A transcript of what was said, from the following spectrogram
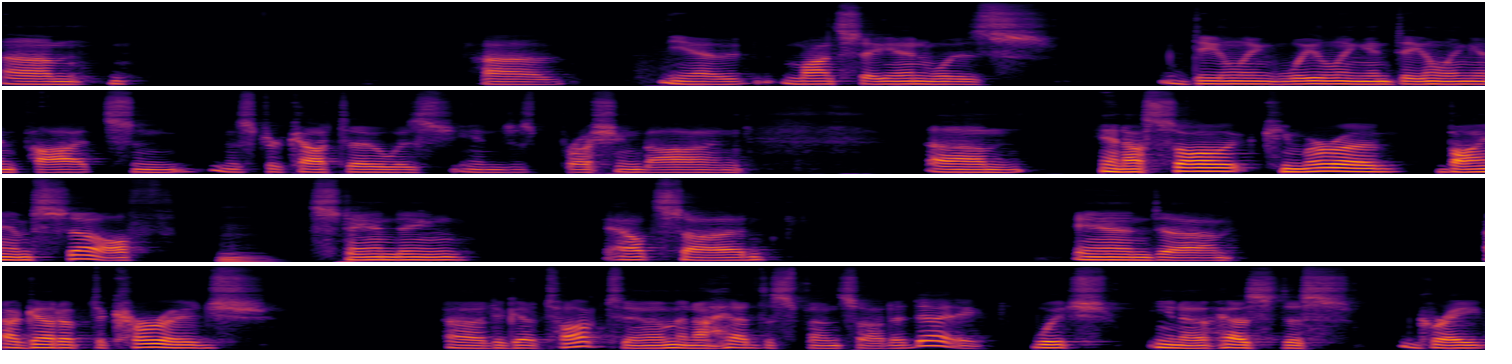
Um, uh, you know, Montsean was dealing, wheeling and dealing in pots, and Mr. Kato was you know, just brushing by, and um, and I saw Kimura by himself Hmm. standing outside and um, i got up the courage uh, to go talk to him and i had the Bonsai Today which you know has this great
